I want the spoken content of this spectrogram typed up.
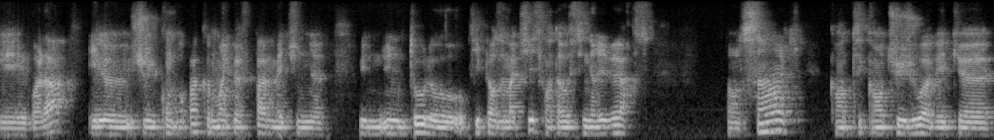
Et voilà. Et le, je ne comprends pas comment ils peuvent pas mettre une, une, une tôle aux, aux Clippers de match 6 quand t'as Austin Rivers dans le 5. Quand, quand tu joues avec euh,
